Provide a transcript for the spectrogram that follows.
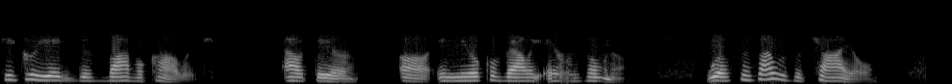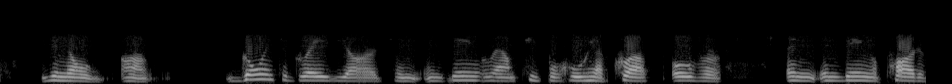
He created this Bible college out there uh, in Miracle Valley, Arizona. Well, since I was a child, you know, uh, going to graveyards and, and being around people who have crossed over and, and being a part of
